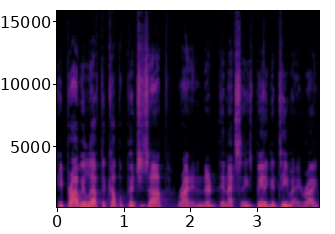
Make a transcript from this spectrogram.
he probably left a couple pitches up, right? And, and that's he's being a good teammate, right?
